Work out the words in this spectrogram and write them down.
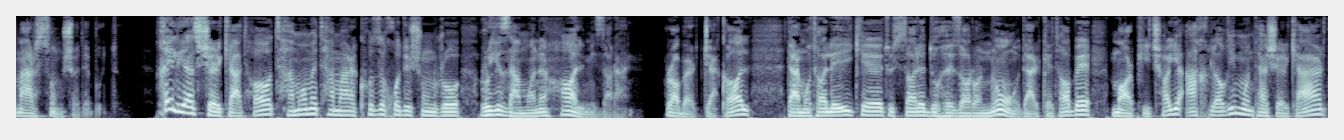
مرسوم شده بود خیلی از شرکت ها تمام تمرکز خودشون رو روی زمان حال می‌ذارن رابرت جکال در مطالعه‌ای که تو سال 2009 در کتاب مارپیچ های اخلاقی منتشر کرد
